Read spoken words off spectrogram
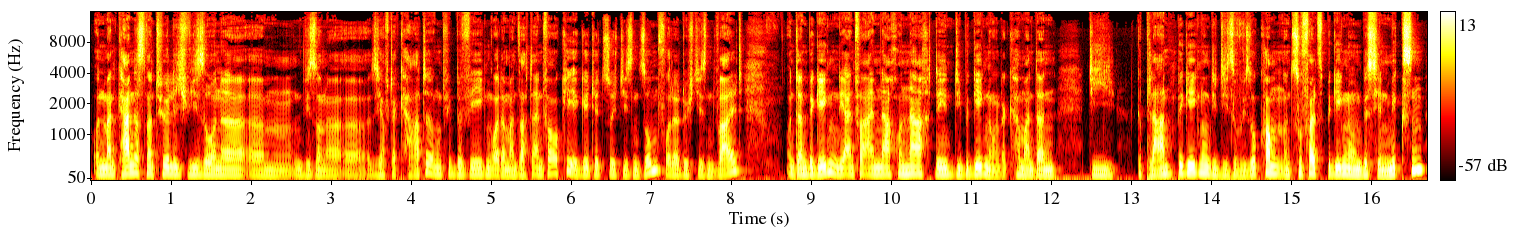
Und man kann das natürlich wie so eine, ähm, wie so eine, äh, sich auf der Karte irgendwie bewegen oder man sagt einfach, okay, ihr geht jetzt durch diesen Sumpf oder durch diesen Wald und dann begegnen die einfach einem nach und nach die, die Begegnung. Da kann man dann die geplanten Begegnungen, die, die sowieso kommen und Zufallsbegegnungen ein bisschen mixen.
